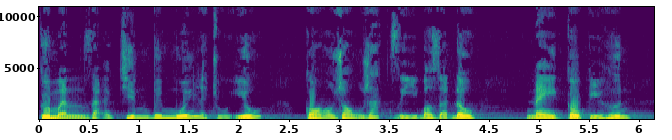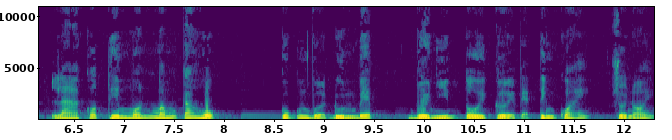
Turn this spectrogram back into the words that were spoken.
Cơm ăn dã chiến với muối là chủ yếu. Có rau rác gì bao giờ đâu. Nay cầu kỳ hơn là có thêm món mắm cá hộp. Cúc vừa đun bếp Vừa nhìn tôi cười vẻ tinh quái Rồi nói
